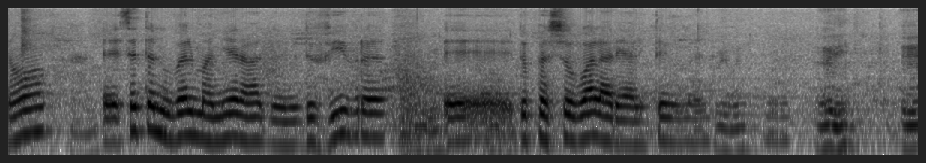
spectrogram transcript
non, et cette nouvelle manière de, de vivre et de percevoir la réalité humaine. Oui, oui. Oui. Et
